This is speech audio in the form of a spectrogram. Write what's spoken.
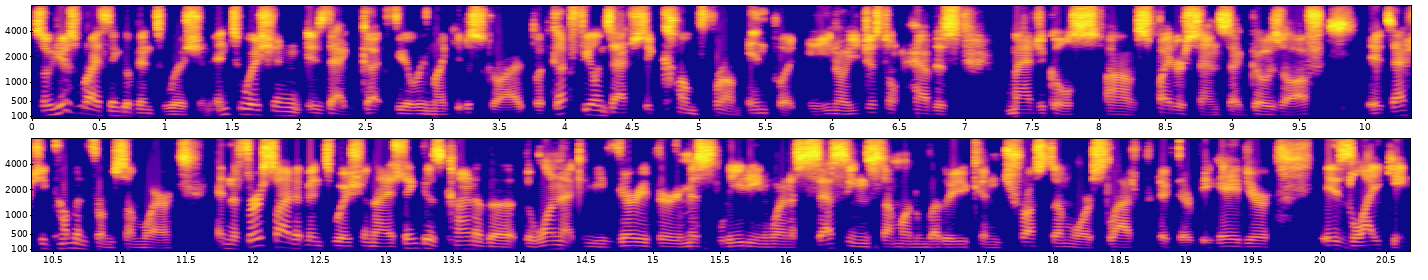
so here's what i think of intuition. Intuition is that gut feeling like you described but gut feelings actually come from input. You know you just don't have this magical um, spider sense that goes off. It's actually coming from somewhere. And the first side of intuition i think is kind of the, the one that can be very very misleading when assessing someone whether you can trust them or slash predict their behavior is liking.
